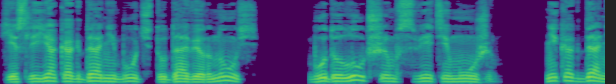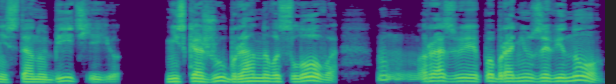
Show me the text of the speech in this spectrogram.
если я когда-нибудь туда вернусь, буду лучшим в свете мужем, никогда не стану бить ее, не скажу бранного слова, разве поброню за вино,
